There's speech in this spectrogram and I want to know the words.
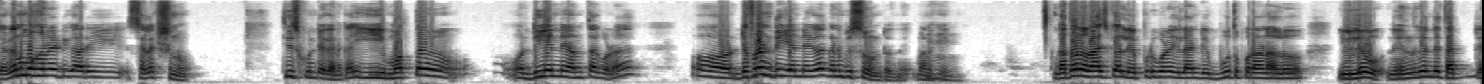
జగన్మోహన్ రెడ్డి గారి సెలక్షను తీసుకుంటే కనుక ఈ మొత్తం డిఎన్ఏ అంతా కూడా డిఫరెంట్ డిఎన్ఏగా కనిపిస్తూ ఉంటుంది మనకి. గతంలో రాజకీయాల్లో ఎప్పుడు కూడా ఇలాంటి భూత పురాణాలు ఇవి లేవు. నేను ఎందుకంటే thirty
